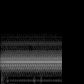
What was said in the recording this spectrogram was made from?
you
